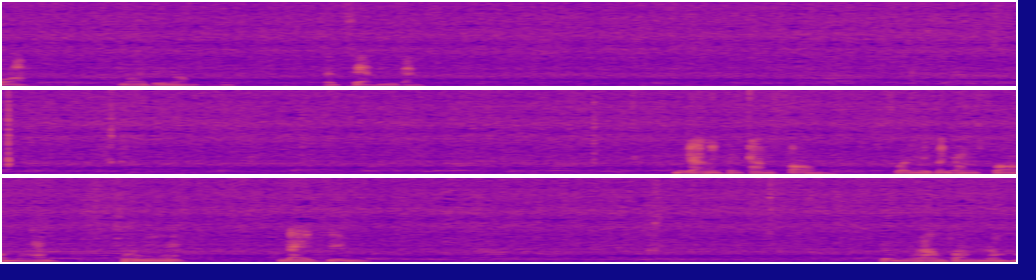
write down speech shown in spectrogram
กรอบน้อยพี่น้องแต่แสบเหมือนกัน แรกนี่เป็นการซ้อม วันนี้เป็นการซ้อมนะครับช่วงนี้ได้จริงเป็นร่างฟังหน่อย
